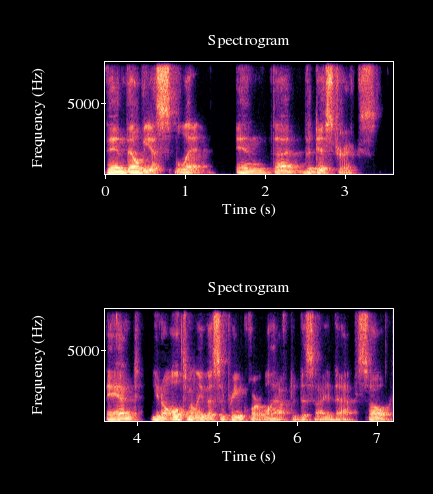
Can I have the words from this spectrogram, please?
then there'll be a split in the, the districts. And, you know, ultimately the Supreme Court will have to decide that. So,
